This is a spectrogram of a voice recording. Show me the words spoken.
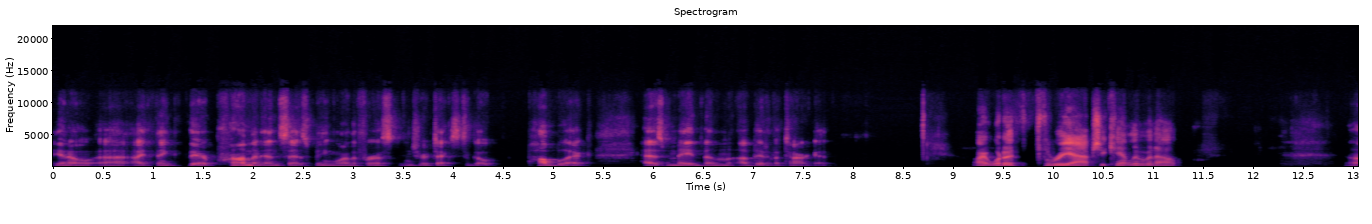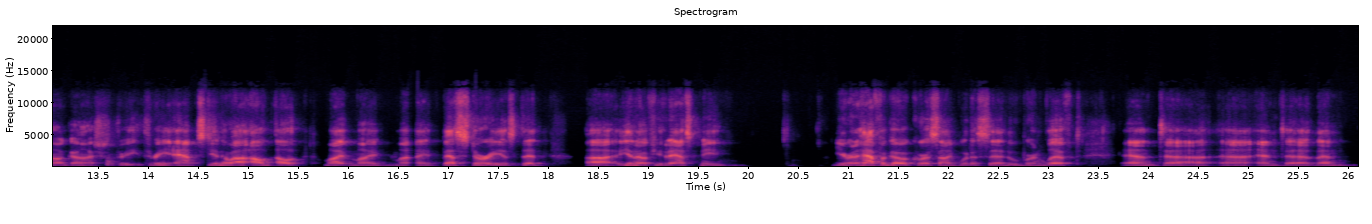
you know uh, I think their prominence as being one of the first insurtechs to go public has made them a bit of a target. All right, what are three apps you can't live without? Oh gosh, three three apps. You know, I'll I'll my my my best story is that uh, you know if you had asked me a year and a half ago, of course I would have said Uber and Lyft and uh, uh, and uh, then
